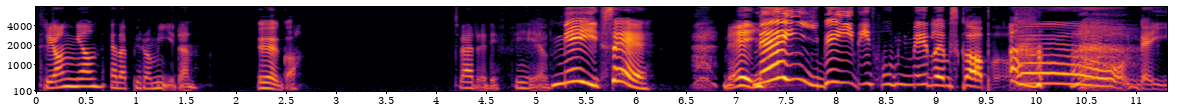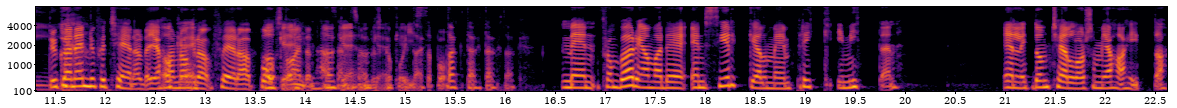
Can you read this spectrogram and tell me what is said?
Triangeln eller pyramiden. Öga. Tyvärr är det fel. Nej, se! Nej! Nej, nej, dit får min medlemskap! Åh, nej. Du kan ännu förtjäna det. Jag har Okej. några flera påståenden här Okej, sen som du okej, ska få gissa tack. på. Tack, tack, tack, tack. Men från början var det en cirkel med en prick i mitten. Enligt de källor som jag har hittat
